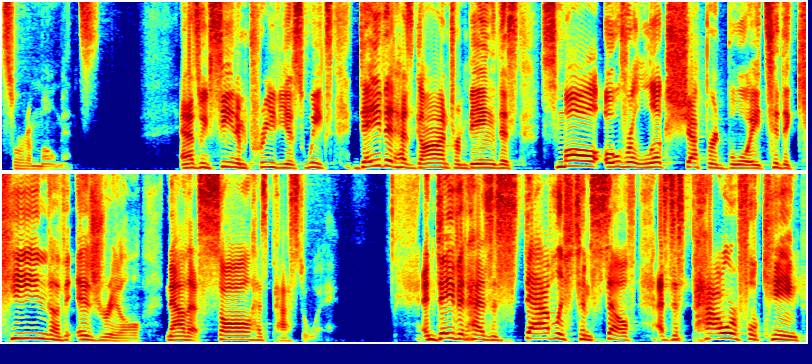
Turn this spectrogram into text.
sort of moments. And as we've seen in previous weeks, David has gone from being this small, overlooked shepherd boy to the king of Israel now that Saul has passed away. And David has established himself as this powerful king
